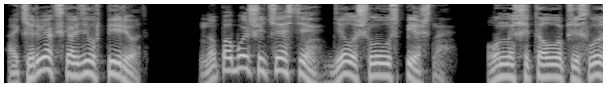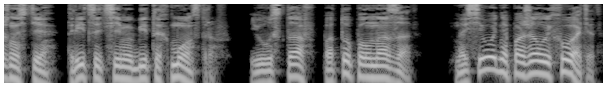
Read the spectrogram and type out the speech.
а червяк скользил вперед. Но по большей части дело шло успешно. Он насчитал в общей сложности 37 убитых монстров и, устав, потопал назад. На сегодня, пожалуй, хватит.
